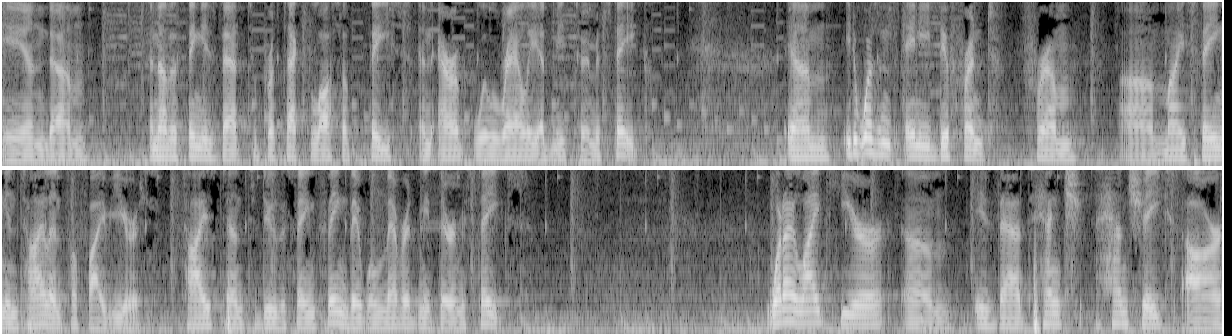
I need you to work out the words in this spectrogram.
And um, another thing is that to protect loss of face, an Arab will rarely admit to a mistake. Um, it wasn't any different from uh, my staying in Thailand for five years. Thais tend to do the same thing, they will never admit their mistakes. What I like here um, is that handshakes are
